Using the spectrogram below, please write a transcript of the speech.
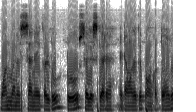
one minus sine equal to two sec square A এটা আমাদেরকে প্রমাণ করতে হবে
